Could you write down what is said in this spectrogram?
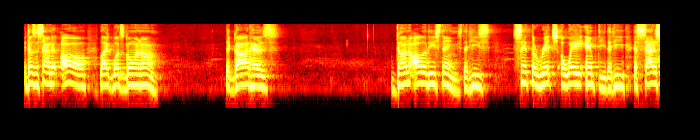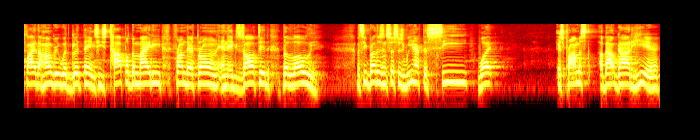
It doesn't sound at all like what's going on. That God has done all of these things, that He's sent the rich away empty, that He has satisfied the hungry with good things. He's toppled the mighty from their throne and exalted the lowly. But see, brothers and sisters, we have to see what is promised about God here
